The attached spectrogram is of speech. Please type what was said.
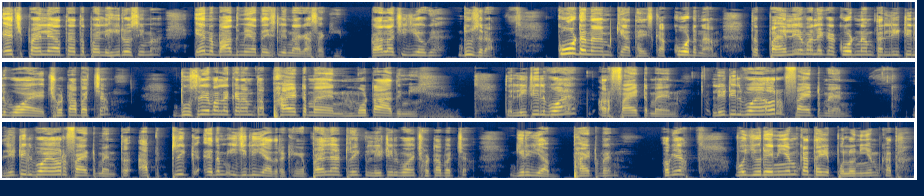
एच पहले आता है तो पहले हिरोशिमा एन बाद में आता है, इसलिए नागासाकी पहला चीज़ ये हो गया। दूसरा कोड नाम क्या था इसका? कोड नाम। तो पहले वाले का कोड नाम था लिटिल बॉय, छोटा बच्चा। दूसरे वाले का नाम था फैट मैन, मोटा आदमी। तो लिटिल बॉय और फैट मैन। लिटिल बॉय और फैट मैन। लिटिल बॉय और फैट मैन। तो आप ट्रिक एकदम इजीली याद रखेंगे। पहला ट्रिक, लिटिल बॉय, छोटा बच्चा। गिर गया, फैट मैन। हो गया? वो यूरेनियम का था, ये पोलोनियम का था।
